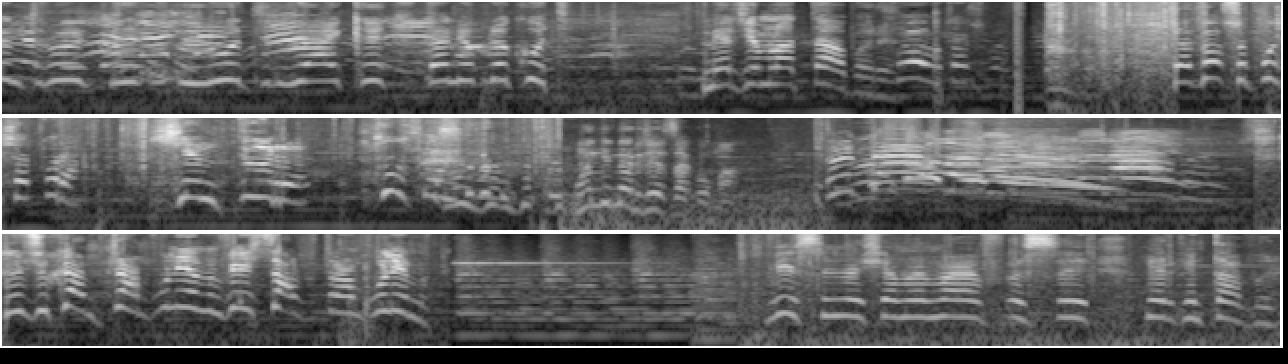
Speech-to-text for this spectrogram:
Sunt lucruri like, dar ne-a plăcut. Mergem la tabără. Te-a dat să pui șatura. Și în tură. Unde mergeți acum? În tabără! Ne jucam trampolină, vezi salv trampolină. Visul meu și mai mare a fost să merg în tabără.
